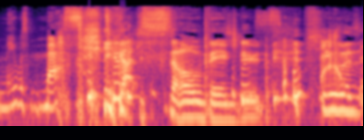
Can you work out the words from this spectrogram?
May was massive. She dude. got so big, dude. she was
